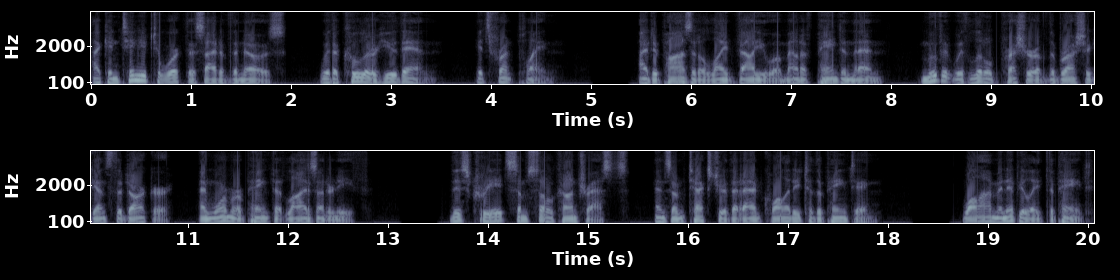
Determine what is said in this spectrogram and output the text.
I continue to work the side of the nose, with a cooler hue then, its front plane. I deposit a light value amount of paint and then, move it with little pressure of the brush against the darker, and warmer paint that lies underneath. This creates some subtle contrasts, and some texture that add quality to the painting. While I manipulate the paint,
